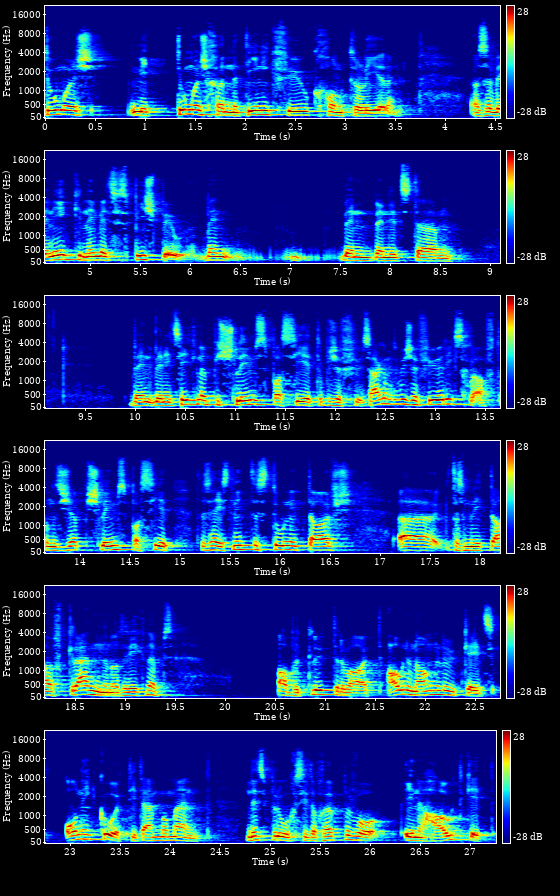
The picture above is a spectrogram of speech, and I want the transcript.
du musst mit, du musst können deine Gefühle kontrollieren. Also wenn ich, nehme jetzt ein Beispiel, wenn, wenn, wenn jetzt, ähm, wenn, wenn jetzt irgendetwas Schlimmes passiert, du bist eine, sagen wir, du bist eine Führungskraft und es ist etwas Schlimmes passiert, das heisst nicht, dass du nicht darfst, äh, dass man nicht darf rennen oder irgendetwas. Aber die Leute erwarten, allen anderen Leuten geht es auch nicht gut in dem Moment. Und jetzt braucht sie doch jemanden, der ihnen Halt gibt.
